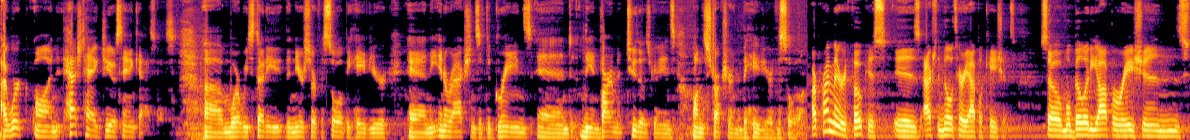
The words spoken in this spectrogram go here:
I work on hashtag geosandcastles, um, where we study the near surface soil behavior and the interactions of the grains and the environment to those grains on the structure and the behavior of the soil. Our primary focus is actually military applications. So mobility operations,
